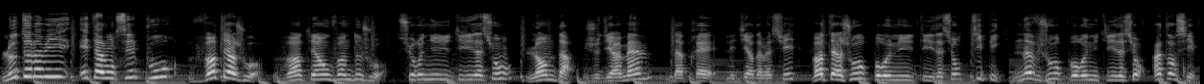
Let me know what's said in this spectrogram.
L'autonomie est annoncée pour 21 jours, 21 ou 22 jours, sur une utilisation lambda. Je dirais même, d'après les dires d'Amazfit, 21 jours pour une utilisation typique, 9 jours pour une utilisation intensive.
